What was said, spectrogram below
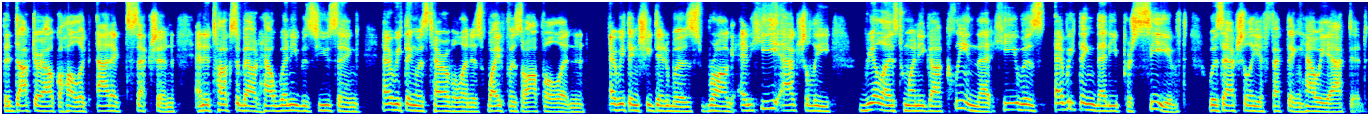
the Dr. Alcoholic Addict section, and it talks about how when he was using, everything was terrible and his wife was awful and everything she did was wrong. And he actually realized when he got clean that he was everything that he perceived was actually affecting how he acted.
